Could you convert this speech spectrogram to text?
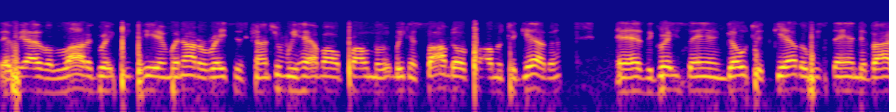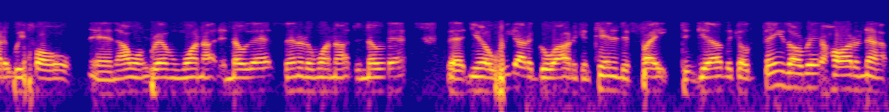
that we have a lot of great people here, and we're not a racist country. We have our problems, but we can solve those problems together. And as the great saying, go together we stand, divided we fall. And I want Reverend Warnock to know that, Senator Warnock to know that, that, you know, we got to go out and continue to fight together because things already hard enough.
